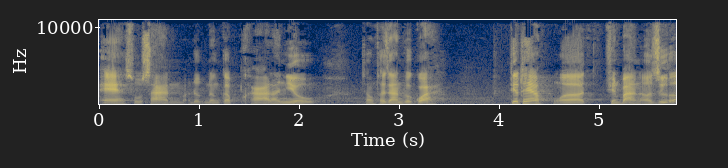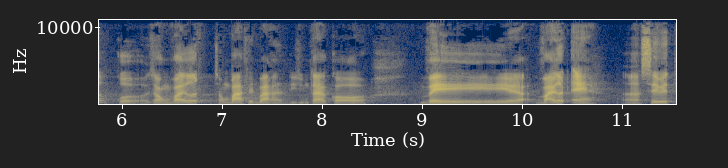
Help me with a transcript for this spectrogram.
E số sàn đã được nâng cấp khá là nhiều trong thời gian vừa qua. Tiếp theo, ờ, phiên bản ở giữa của dòng Vios trong 3 phiên bản thì chúng ta có về Vios E ờ, CVT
